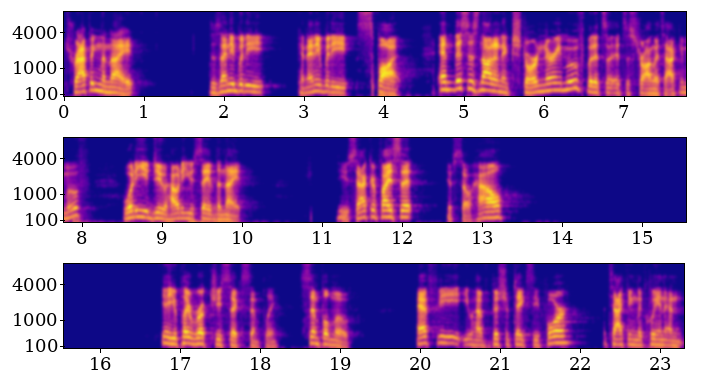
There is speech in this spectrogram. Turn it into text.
Trapping the knight. Does anybody, can anybody spot? And this is not an extraordinary move, but it's a, it's a strong attacking move. What do you do? How do you save the knight? Do you sacrifice it? If so, how? Yeah, you play rook g6 simply. Simple move. fe, you have bishop takes e4, attacking the queen and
